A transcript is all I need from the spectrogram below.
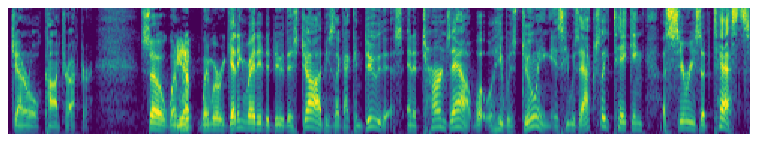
general contractor. So when Yep. we, when we were getting ready to do this job, he's like, "I can do this." And it turns out what he was doing is he was actually taking a series of tests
